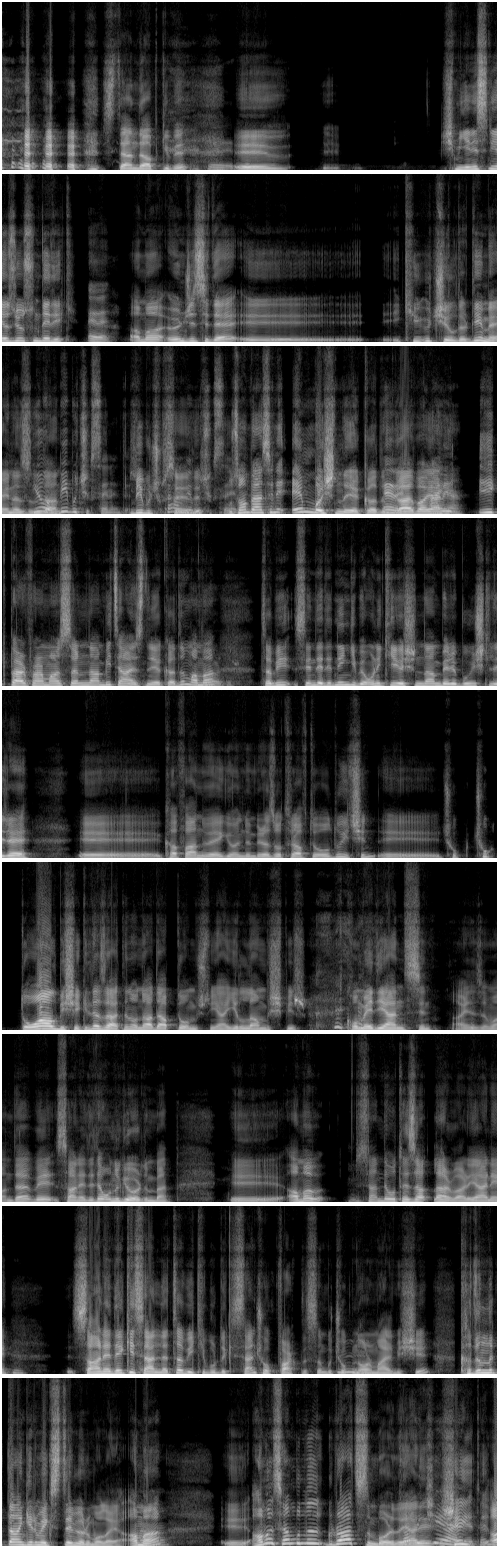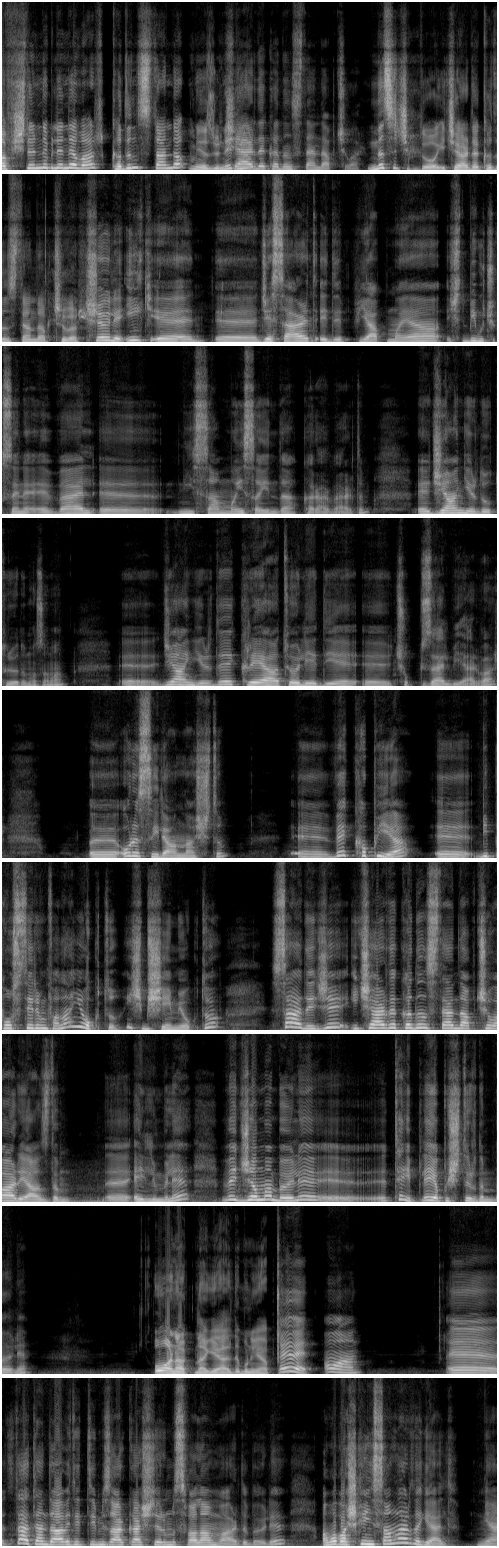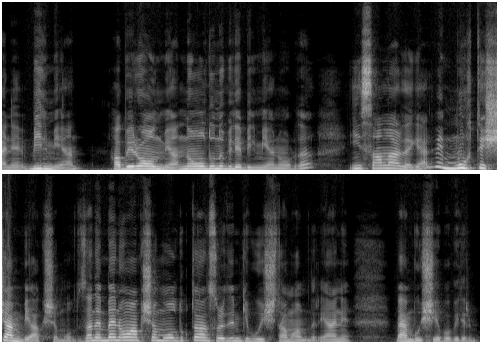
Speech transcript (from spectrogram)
Stand up gibi. E, şimdi yenisini yazıyorsun dedik. Evet. Ama öncesi de 2-3 yıldır değil mi en azından? Yok bir buçuk senedir. Bir buçuk Tam senedir. bir buçuk O senedir. zaman ben seni en başında yakaladım Evet, galiba. Yani aynen. ilk performanslarından bir tanesini yakaladım ama Doğrudur. tabii senin de dediğin gibi 12 yaşından beri bu işlere e, kafan ve gönlün biraz o tarafta olduğu için e, çok çok doğal bir şekilde zaten ona adapte olmuştun. Yani yıllanmış bir komedyensin aynı zamanda ve sahnede de onu gördüm ben. E, ama sende o tezatlar var. Yani sahnedeki senle tabii ki buradaki sen çok farklısın. Bu çok normal bir şey. Kadınlıktan girmek istemiyorum olaya ama e, ama sen bunu rahatsın bu arada. Tabii yani, ki yani, şey tabii. afişlerinde bile ne var? Kadın stand up mı yazıyor? Ne diyor? İçeride kadın stand-upçı var. Nasıl çıktı o? İçeride kadın stand-upçı var. Şöyle ilk e, e, cesaret edip yapmaya işte bir buçuk sene evvel e, Nisan-Mayıs ayında karar verdim. E, Cihangir'de oturuyordum o zaman. E, Cihangir'de Krea Atölye diye e, çok güzel bir yer var. E, orasıyla anlaştım. E, ve kapıya e, bir posterim falan yoktu. Hiçbir şeyim yoktu. Sadece içeride kadın stand-upçı var yazdım e, elimle. Ve cama böyle e, teyple yapıştırdım böyle. O an aklına geldi bunu yaptı. Evet o an e, zaten davet ettiğimiz arkadaşlarımız falan vardı böyle. Ama başka insanlar da geldi. Yani bilmeyen, haberi olmayan, ne olduğunu bile bilmeyen orada. insanlar da geldi ve muhteşem bir akşam oldu. Zaten ben o akşam olduktan sonra dedim ki bu iş tamamdır. Yani ben bu işi yapabilirim.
